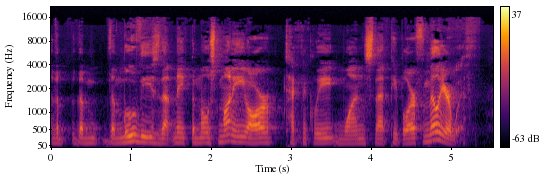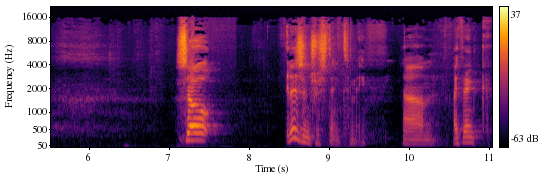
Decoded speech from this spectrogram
the, the the movies that make the most money are technically ones that people are familiar with. So it is interesting to me. Um, I think,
